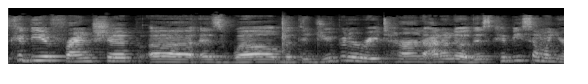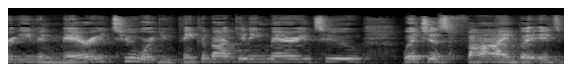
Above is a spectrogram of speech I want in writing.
could be a friendship uh, as well, but the Jupiter return, I don't know. This could be someone you're even married to or you think about getting married to, which is fine, but it's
